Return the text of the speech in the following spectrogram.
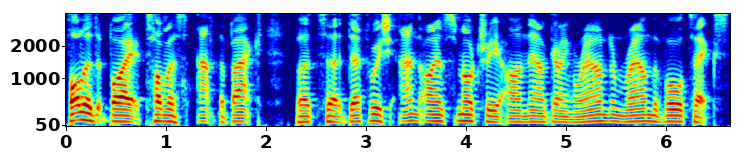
followed by Thomas at the back. But uh, Deathwish and Iron Smeltery are now going round and round the vortex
